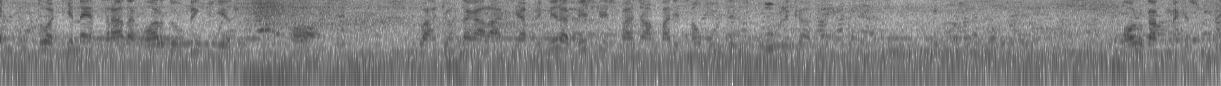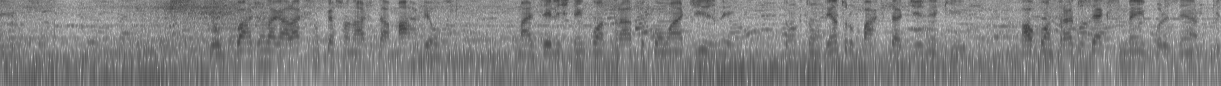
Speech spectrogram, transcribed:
Eu tô aqui na entrada agora do brinquedo. Ó, Guardiões da Galáxia. É a primeira vez que eles fazem uma aparição, vamos dizer assim, pública. Olha o lugar como é que é sombrio. O Guardião da Galáxia é um personagem da Marvel, mas eles têm contrato com a Disney. Então estão dentro do parque da Disney aqui. Ao contrário dos X-Men, por exemplo, que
